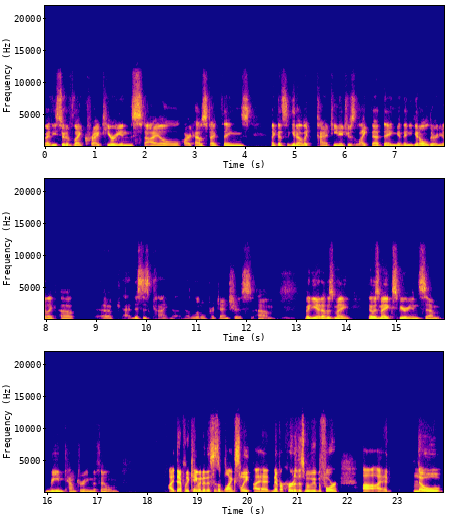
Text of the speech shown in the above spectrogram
by these sort of like Criterion style art house type things. Like that's you know like kind of teenagers like that thing, and then you get older and you're like, oh, okay, this is kind of a little pretentious. Um, but yeah, that was my that was my experience um, re-encountering the film. I definitely came into this as a blank slate. I had never heard of this movie before. Uh, I had no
